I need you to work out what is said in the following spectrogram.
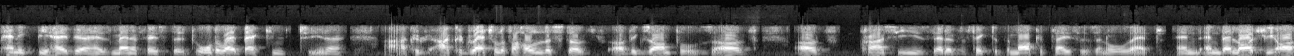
panic behavior has manifested all the way back into you know I could I could rattle off a whole list of, of examples of of crises that have affected the marketplaces and all that and and they largely are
